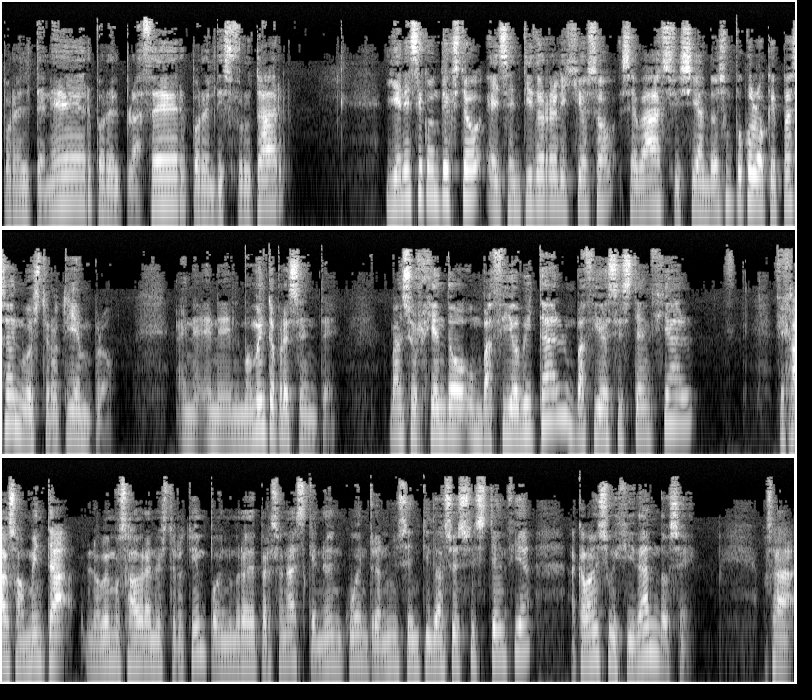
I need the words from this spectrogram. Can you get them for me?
por el tener, por el placer, por el disfrutar. Y en ese contexto el sentido religioso se va asfixiando. Es un poco lo que pasa en nuestro tiempo, en el momento presente. Van surgiendo un vacío vital, un vacío existencial, Fijaos, aumenta, lo vemos ahora en nuestro tiempo, el número de personas que no encuentran un sentido a su existencia, acaban suicidándose. O sea,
